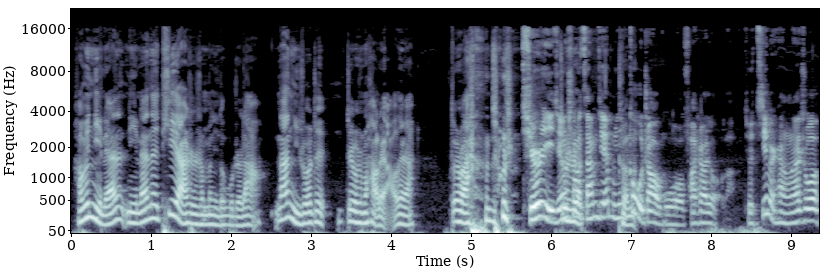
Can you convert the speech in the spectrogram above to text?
好比你连你连那 T 啊是什么你都不知道，那你说这这有什么好聊的呀？对吧？就是其实已经说咱们节目已经够照顾发烧友了，就基本上来说，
